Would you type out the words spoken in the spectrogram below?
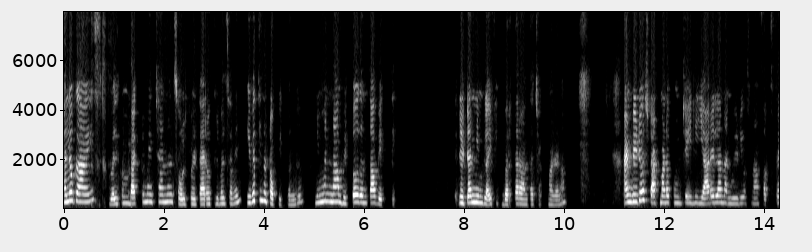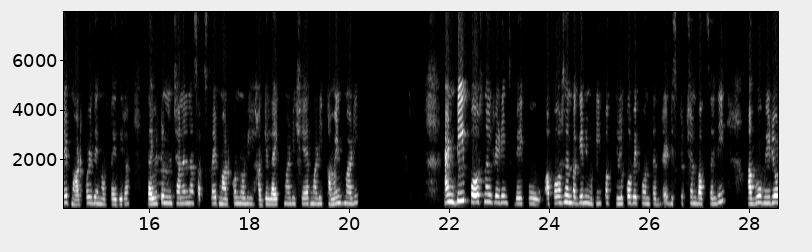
Hello guys welcome back to my channel soulful tarot triple seven ಇವತ್ತಿನ ಟಾಪಿಕ್ ಬಂದು ನಿಮ್ಮನ್ನ ಬಿಟ್ಟೋದಂತ ವ್ಯಕ್ತಿ. ರಿಟರ್ನ್ ನಿಮ್ ಲೈಫಿಗೆ ಬರ್ತಾರಾ ಅಂತ ಚೆಕ್ ಮಾಡೋಣ. ಅಂಡ್ ವಿಡಿಯೋ ಸ್ಟಾರ್ಟ್ ಮಾಡಕ್ ಮುಂಚೆ ಇಲ್ಲಿ ಯಾರೆಲ್ಲ ನನ್ನ ವಿಡಿಯೋಸ್ನ ಸಬ್ಸ್ಕ್ರೈಬ್ ಮಾಡ್ಕೊಳ್ದೆ ನೋಡ್ತಾ ಇದ್ದೀರಾ, ದಯವಿಟ್ಟು ನನ್ನ ಚಾನೆಲ್ನ ಸಬ್ಸ್ಕ್ರೈಬ್ ಮಾಡ್ಕೊಂಡು ನೋಡಿ, ಹಾಗೆ ಲೈಕ್ ಮಾಡಿ ಶೇರ್ ಮಾಡಿ ಕಮೆಂಟ್ ಮಾಡಿ. ಅಂಡ್ ಡೀಪ್ ಪರ್ಸನಲ್ ರೀಡಿಂಗ್ಸ್ ಬೇಕು. ಆ ಪರ್ಸನ್ ಬಗ್ಗೆ ನೀವು ಡೀಪ್ ಆಗಿ ತಿಳ್ಕೋಬೇಕು ಅಂತಂದ್ರೆ ಡಿಸ್ಕ್ರಿಪ್ಷನ್ ಬಾಕ್ಸ್ ಅಲ್ಲಿ ಹಾಗೂ ವಿಡಿಯೋ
